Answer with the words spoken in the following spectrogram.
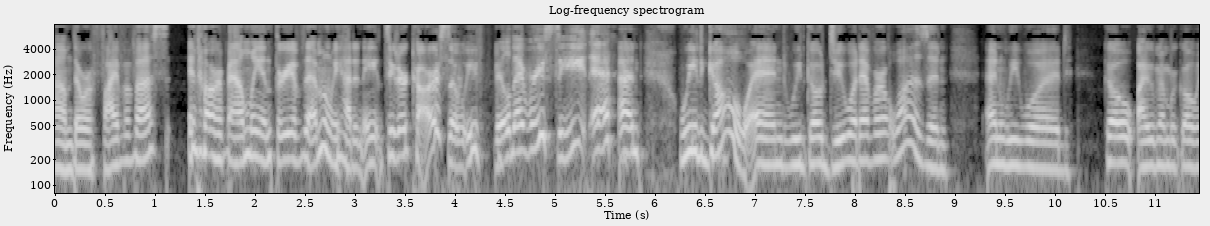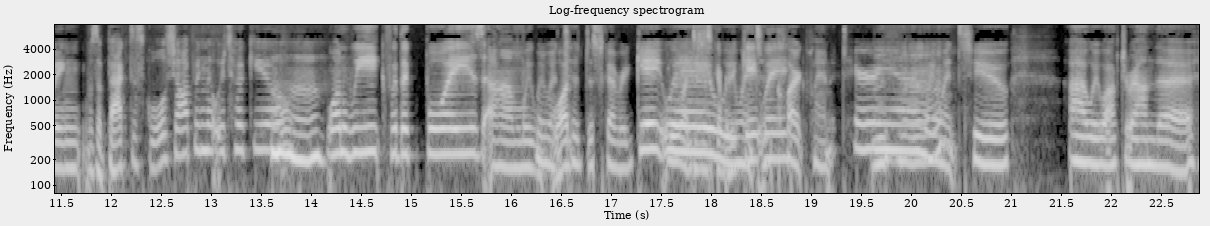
um, there were five of us in our family and three of them, and we had an eight seater car. So we filled every seat and we'd go and we'd go do whatever it was. And, and we would go. I remember going, was it back to school shopping that we took you one week for the boys? Um, we, We went wa- to Discovery Gateway. We went to Discovery went Gateway. Mm-hmm. to Clark Planetarium. We went to. Uh, we walked around the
